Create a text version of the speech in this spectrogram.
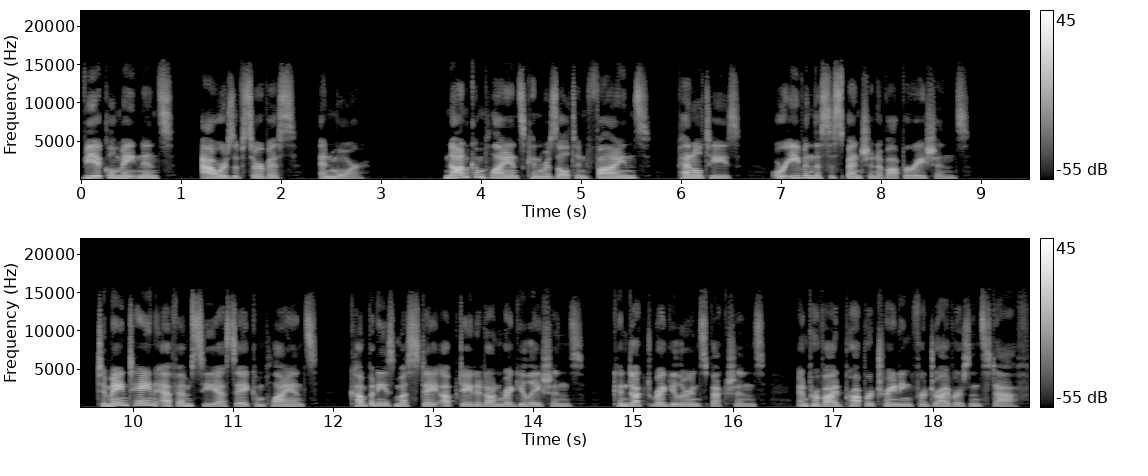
vehicle maintenance, hours of service, and more. Noncompliance can result in fines, penalties, or even the suspension of operations. To maintain FMCSA compliance, companies must stay updated on regulations, conduct regular inspections, and provide proper training for drivers and staff.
